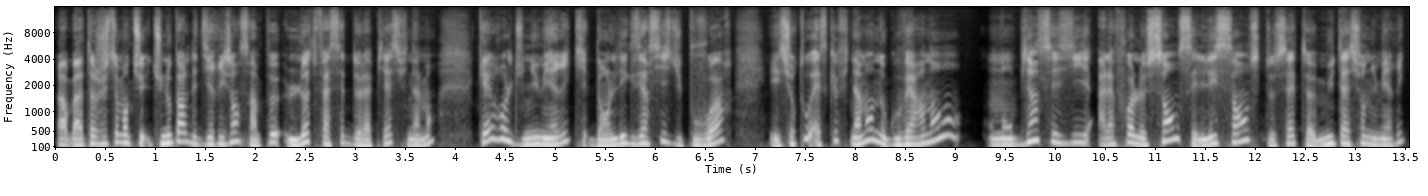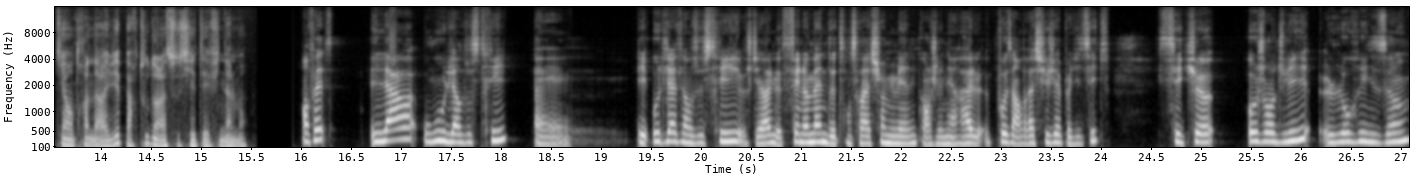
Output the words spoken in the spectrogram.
Alors, bah, attends, justement, tu, nous parles des dirigeants, c'est un peu l'autre facette de la pièce finalement. Quel rôle du numérique dans l'exercice du pouvoir? Et surtout, est-ce que finalement nos gouvernants ont bien saisi à la fois le sens et l'essence de cette mutation numérique qui est en train d'arriver partout dans la société finalement? En fait, là où l'industrie, euh, et au-delà de l'industrie, je dirais le phénomène de transformation numérique en général pose un vrai sujet politique, c'est que aujourd'hui, l'horizon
